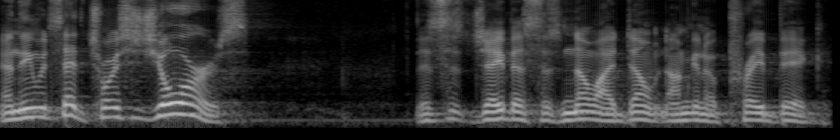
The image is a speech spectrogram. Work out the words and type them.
And he would say, The choice is yours. This is Jabez says, No, I don't. I'm going to pray big.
